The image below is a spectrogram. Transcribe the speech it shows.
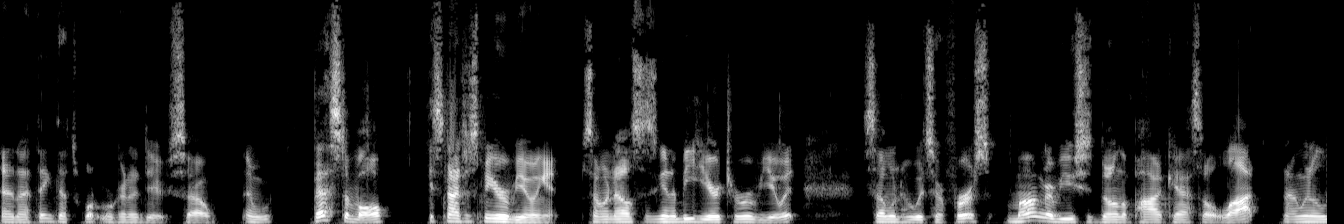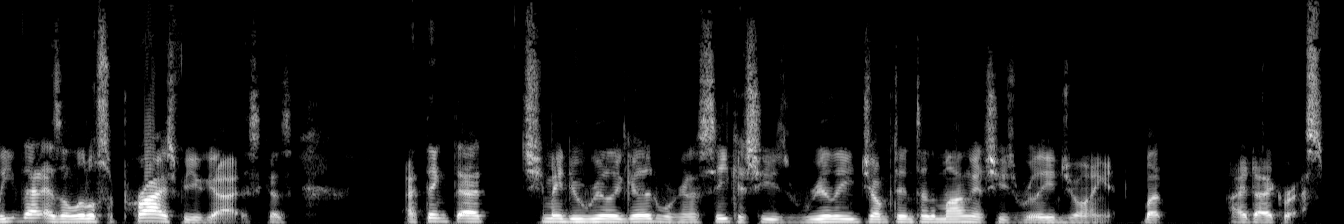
and I think that's what we're going to do. So, and best of all, it's not just me reviewing it. Someone else is going to be here to review it someone who it's her first manga review. She's been on the podcast a lot, and I'm going to leave that as a little surprise for you guys because I think that she may do really good. We're going to see because she's really jumped into the manga and she's really enjoying it. But I digress.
